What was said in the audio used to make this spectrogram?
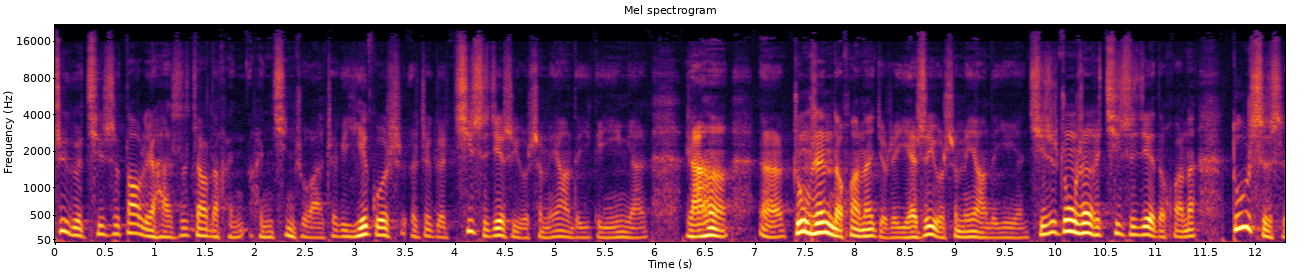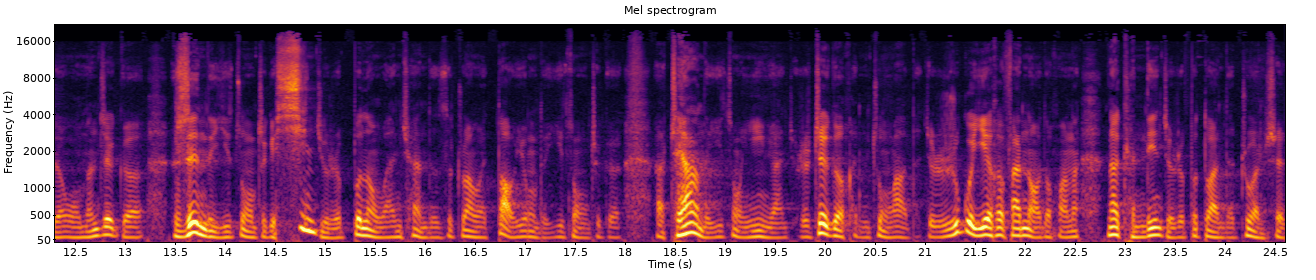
这个其实道理还是讲的很很清楚啊。这个业果是这个七世界是有什么样的一个因缘，然后呃众生的话呢，就是也是有什么样的因缘。其实众生和七世界的话呢，都是是我们这个人的一种这个心，就是不能完全的是转为盗用的一种这个啊这样的一种因缘，就是这个很重要的。就是如果业和烦恼的话呢，那肯定就是不断的转生。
